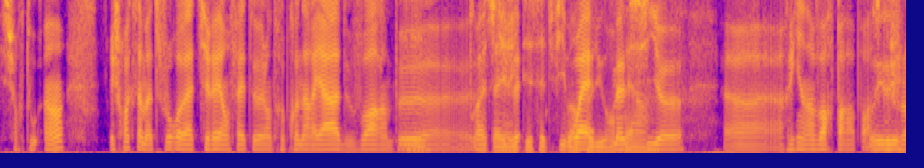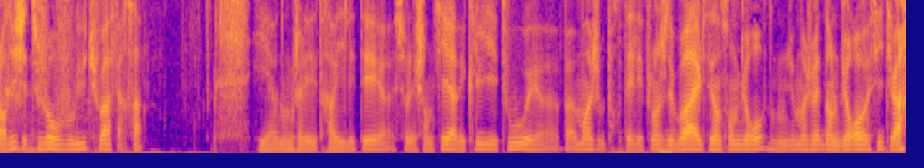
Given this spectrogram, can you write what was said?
et surtout un. Et je crois que ça m'a toujours attiré, en fait, l'entrepreneuriat, de voir un peu. Euh, ouais, faisait. hérité cette fibre Ouais, un peu du grand-père. même si euh, rien à voir par rapport à ce Oui, que je oui. fais aujourd'hui, j'ai toujours voulu, tu vois, faire ça. Et euh, donc j'allais travailler l'été euh, sur les chantiers avec lui et tout. Et euh, bah, moi je portais les planches de bois, elle était dans son bureau. Donc moi je vais être dans le bureau aussi, tu vois.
